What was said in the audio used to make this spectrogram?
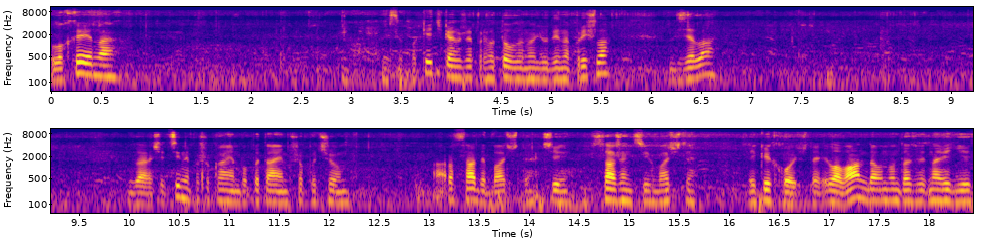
Лохина. Десь у пакетиках вже приготовлено, людина прийшла, взяла. Зараз ще ціни пошукаємо, попитаємо, що по чому. А розсади, бачите, чи саженці, бачите, яких хочете. І лаванда воно навіть- є.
